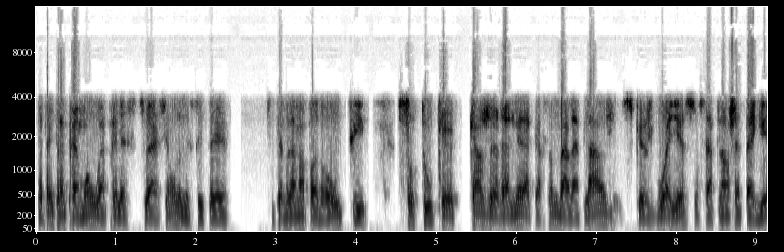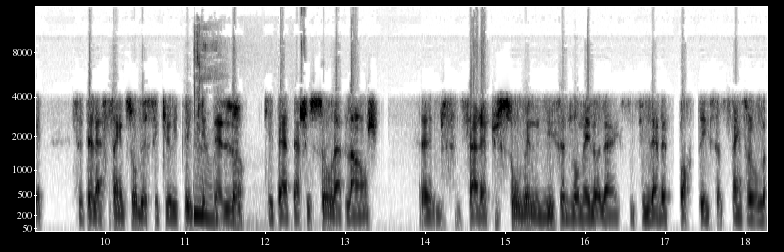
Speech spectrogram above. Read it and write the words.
peut-être après moi ou après la situation, là, mais c'était c'était vraiment pas drôle. Puis surtout que quand je ramenais la personne vers la plage, ce que je voyais sur sa planche à pagaie, c'était la ceinture de sécurité qui Ah était là, qui était attachée sur la planche. Euh, ça aurait pu sauver une vie cette journée-là là, s'il l'avait porté, cette ceinture-là.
